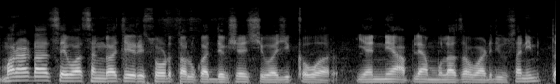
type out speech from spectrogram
मराठा सेवा संघाचे रिसोड तालुकाध्यक्ष शिवाजी कवर यांनी आपल्या मुलाचा वाढदिवसानिमित्त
